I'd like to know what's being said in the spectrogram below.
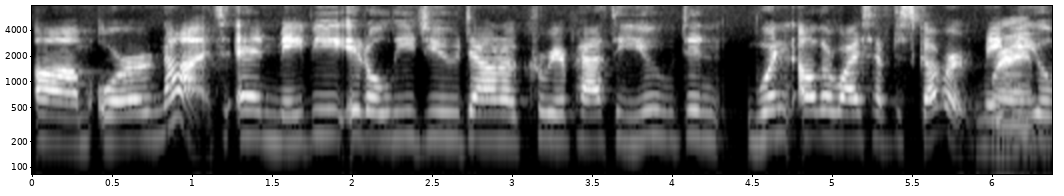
um, or not. And maybe it'll lead you down a career path that you didn't wouldn't otherwise have discovered. Maybe Right. you'll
